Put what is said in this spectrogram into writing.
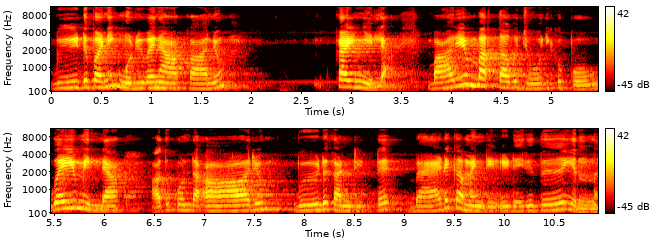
വീട് പണി മുഴുവനാക്കാനും കഴിഞ്ഞില്ല. ഭാര്യയും ഭർത്താവ് ജോലിക്ക് പോവുകയുമില്ല. അതുകൊണ്ട് ആരും വീട് കണ്ടിട്ട് ബാഡ് കമന്റ് ഇടരുത് എന്ന്.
